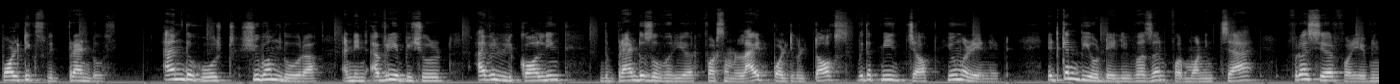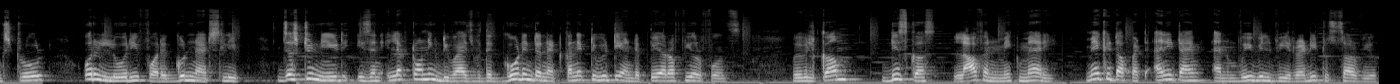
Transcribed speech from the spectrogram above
Politics with Brandos. I'm the host Shubham Dora, and in every episode, I will be calling the Brandos over here for some light political talks with a pinch of humor in it. It can be your daily version for morning chai, fresh air for evening stroll, or a lorry for a good night's sleep. Just you need is an electronic device with a good internet connectivity and a pair of earphones. We will come, discuss, laugh, and make merry. Make it up at any time, and we will be ready to serve you.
